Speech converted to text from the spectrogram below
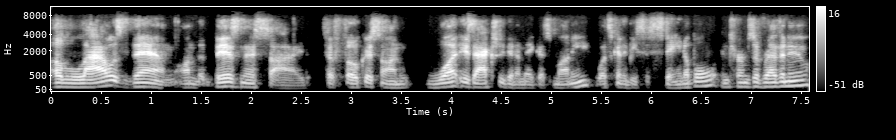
allows them on the business side to focus on what is actually going to make us money, what's going to be sustainable in terms of revenue,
